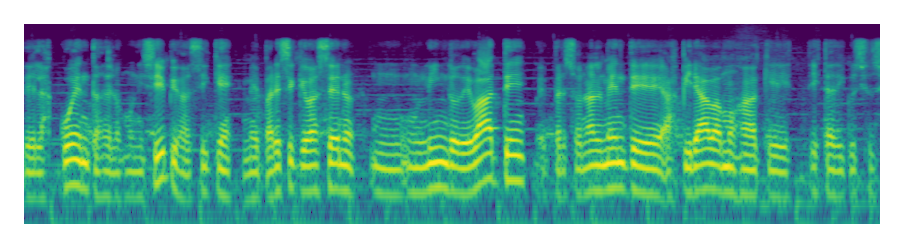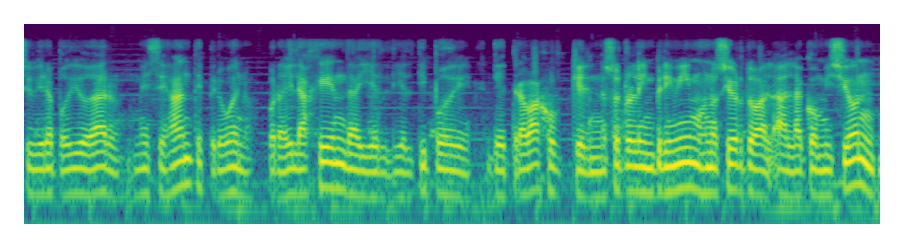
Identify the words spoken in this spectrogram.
de, las cuentas de los municipios, así que me parece que va a ser un, lindo debate. Personalmente aspirábamos a que esta discusión se hubiera podido dar meses antes, pero bueno, por ahí la agenda y el, tipo de, trabajo que nosotros le imprimimos, ¿no es cierto?, a la comisión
